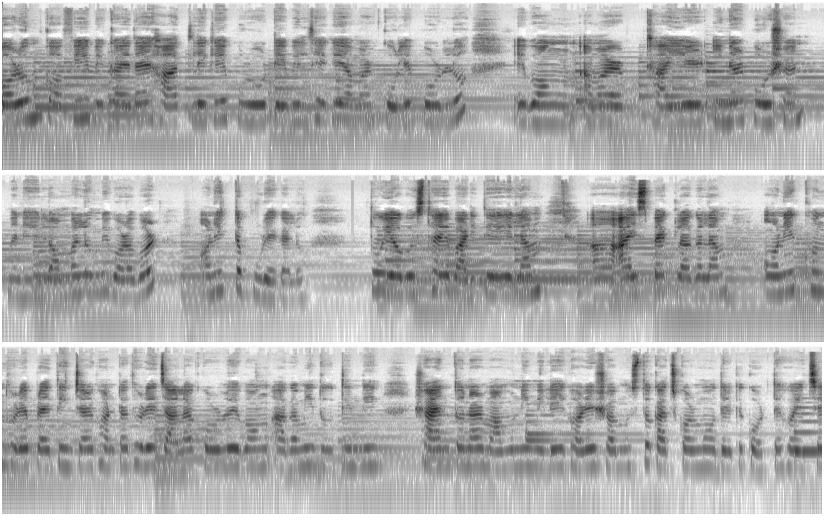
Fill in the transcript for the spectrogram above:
গরম কফি বেকায়দায় হাত লেগে পুরো টেবিল থেকে আমার কোলে পড়ল এবং আমার থাইয়ের ইনার পোর্শন মানে লম্বা লম্বি বরাবর অনেকটা পুড়ে গেল। তো এই অবস্থায় বাড়িতে এলাম আইস প্যাক লাগালাম। অনেকক্ষণ ধরে প্রায় তিন চার ঘণ্টা ধরে জ্বালা করল এবং আগামী দু তিন দিন সায়ন্তনার মামুনি মিলেই ঘরের সমস্ত কাজকর্ম ওদেরকে করতে হয়েছে।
